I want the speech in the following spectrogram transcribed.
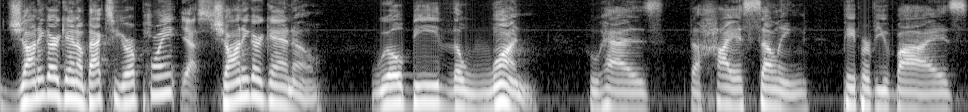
Johnny Gargano, back to your point. Yes. Johnny Gargano will be the one who has the highest selling pay per view buys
